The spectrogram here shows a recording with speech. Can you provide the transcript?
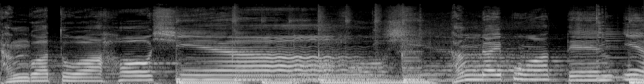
窗外大雨声，窗内播电影，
